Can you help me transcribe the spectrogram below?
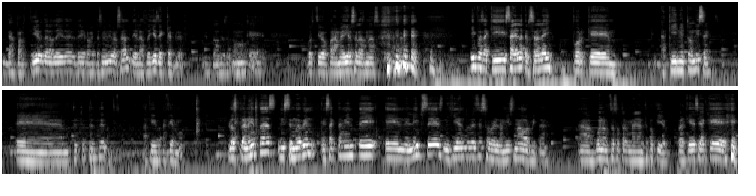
de, a partir de la ley de, de gravitación universal de las leyes de Kepler. Entonces, fue como que, pues, tío, para medírselas más. y pues aquí sale la tercera ley, porque aquí Newton dice, eh, aquí afirmo, los planetas ni se mueven exactamente en elipses ni giran dos veces sobre la misma órbita. Ah, bueno, esto es otra, me adelanté un poquillo, pero aquí decía que...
